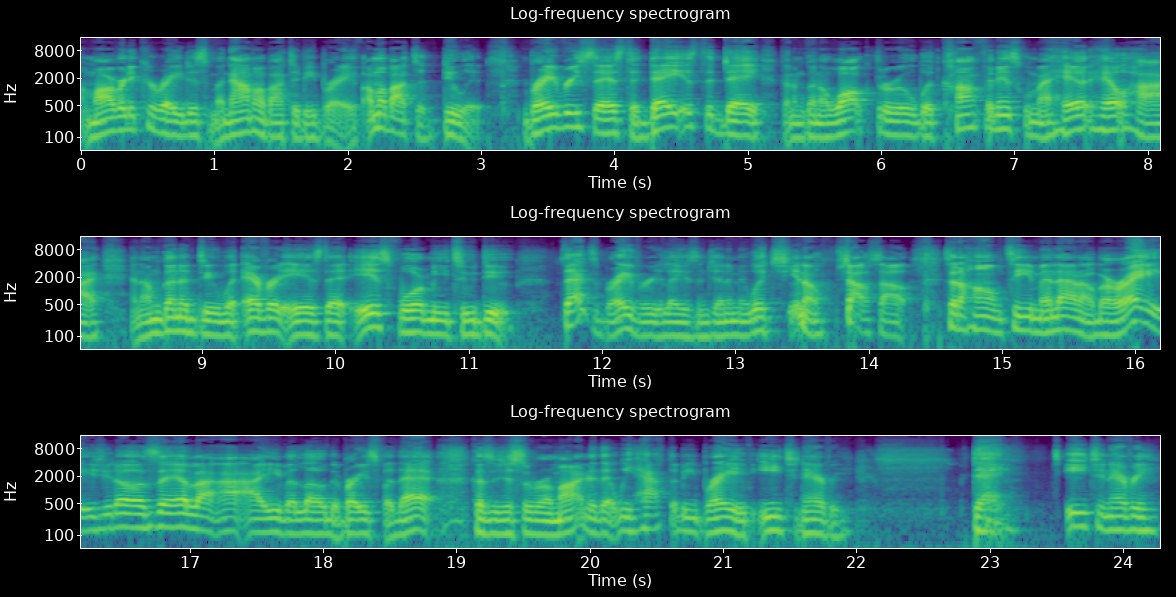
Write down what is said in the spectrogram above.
I'm already courageous, but now I'm about to be brave. I'm about to do it. Bravery says today is the day that I'm going to walk through with confidence, with my head held high, and I'm going to do whatever it is that is for me to do. That's bravery, ladies and gentlemen, which, you know, shouts out to the home team Atlanta Braves. You know what I'm saying? Like, I, I even love the Braves for that because it's just a reminder that we have to be brave each and every day each and every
